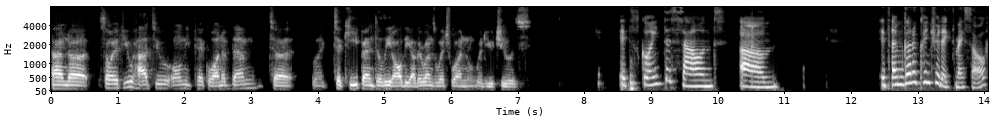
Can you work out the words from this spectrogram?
And uh so if you had to only pick one of them to like to keep and delete all the other ones, which one would you choose? It's going to sound um it's I'm gonna contradict myself.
